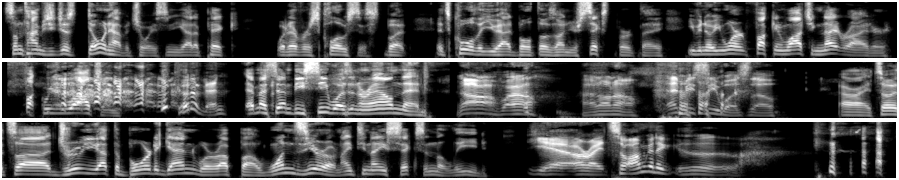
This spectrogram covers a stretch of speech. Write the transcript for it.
Sometimes you just don't have a choice and you got to pick whatever's closest. But it's cool that you had both those on your sixth birthday, even though you weren't fucking watching Knight Rider. Fuck were you watching? He could have been. MSNBC wasn't around then. Oh, well, I don't know. NBC was, though. All right, so it's uh Drew. You got the board again. We're up uh, 1-0, 1996 in the lead. Yeah. All right. So I'm gonna. ugh.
